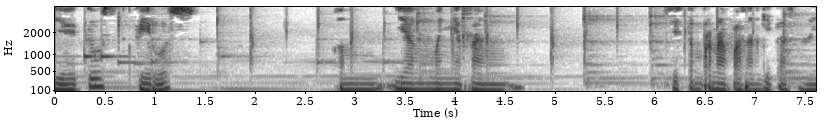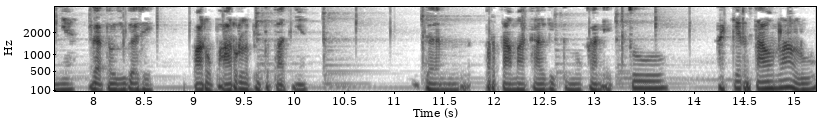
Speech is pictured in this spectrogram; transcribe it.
yaitu virus um, yang menyerang sistem pernafasan kita sebenarnya. Nggak tahu juga sih paru-paru lebih tepatnya. Dan pertama kali ditemukan itu akhir tahun lalu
